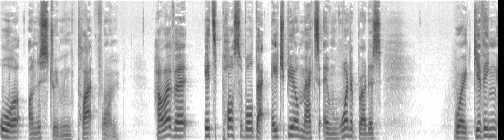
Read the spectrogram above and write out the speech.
or on the streaming platform. However, it's possible that HBO Max and Warner Brothers were giving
